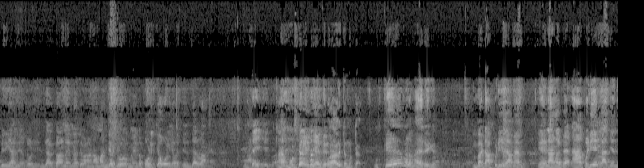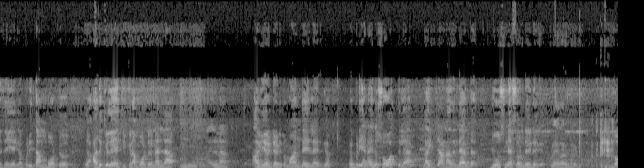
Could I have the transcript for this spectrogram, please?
பிரியாணியை சொல்லி இதற்கான என்னது வேணாம் மஞ்சள் சோறு மேல பொடிச்ச ஓலியை வச்சு தருவாங்க முட்டை சேர்த்து. ஆ, முட்டையும் சேர்த்து முட்டை கேவலமா இருக்கு பட் அப்படி இல்லாம நாங்க நான் பிடியங்களா சேர்ந்து செய்ய எப்படி தம் போட்டு அதுக்குள்ளே சிக்கனை போட்டு நல்லா என்ன அவிய விட்டு எடுக்கமோ அந்த இதுல இருக்கு எப்படி ஏன்னா இந்த சோத்துல லைட்டான அதுன்ற அந்த ஜூஸ்னஸ் ஒன்று ஃப்ளேவரும் இருக்கு ஸோ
